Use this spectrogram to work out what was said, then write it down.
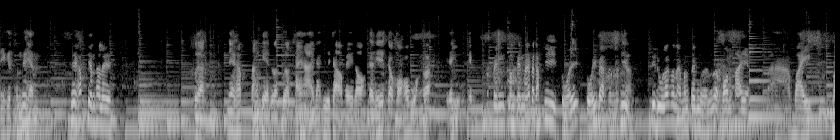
นนี้คือต้นเทียน นี่ครับเทียนทะเล เปลือกเนี่ยครับสังเกตว่าเปลือกหายหายๆเนี่ยคือจะเอาไปดอง แต่นี่เจ้าของเขาห่วงว่าจะอยู่เก็บเป็นมันเป็นไม้ประดับที่สวยสวยอีกแบบหนึ่งนะพี่ครับ ที่ดูลักษณะมันเป็นเหมือนแบบบอนไซอะ อ่าใบใบ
